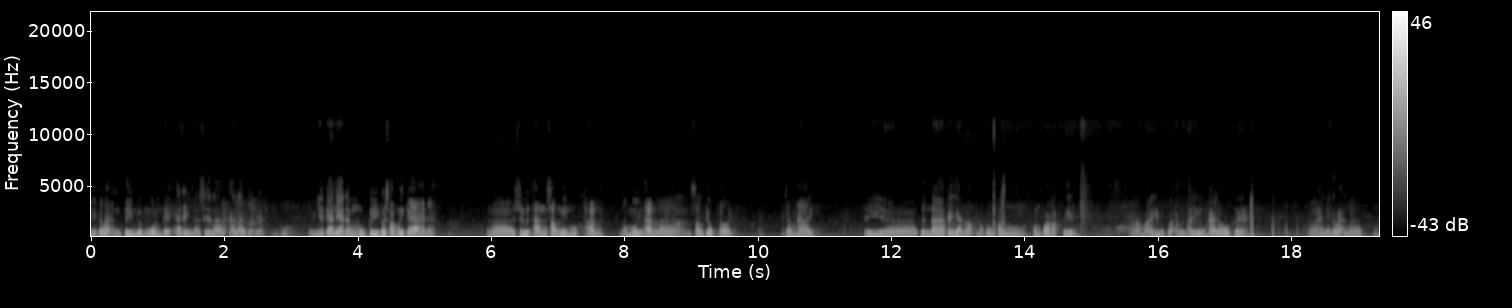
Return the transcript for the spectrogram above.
Thì các bạn tìm được nguồn rẻ thì nó sẽ là khá là rẻ. Điều như canet là một ký có 60k hay nè. À, sứ thanh 6.000 một thanh là 10 thanh là 60 thôi 120 thì à, tính ra cái dàn lọc nó cũng không không quá mắc tiền. Đó, mà hiệu quả mình thấy cũng khá là ok đó thì nếu các bạn mà ừ,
